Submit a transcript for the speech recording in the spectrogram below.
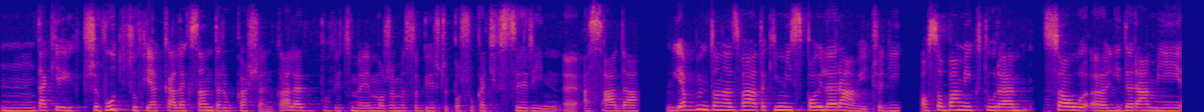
mm, takich przywódców jak Aleksander Łukaszenko, ale powiedzmy możemy sobie jeszcze poszukać w Syrii e, Asada. Ja bym to nazwała takimi spoilerami, czyli osobami, które są e, liderami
